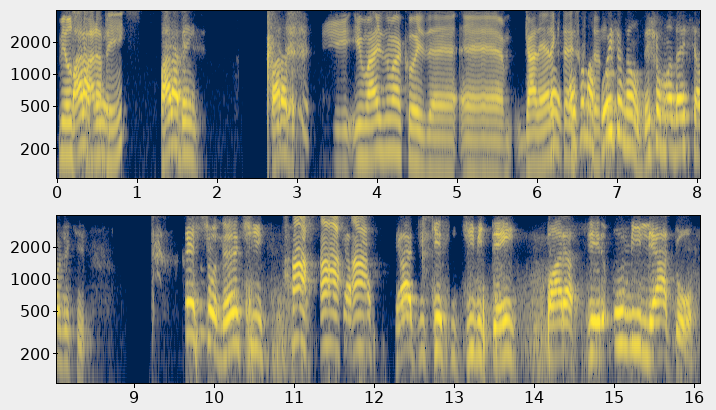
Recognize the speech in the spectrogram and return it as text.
meus parabéns. Parabéns. Parabéns. Parabéns. E, e mais uma coisa, é, é, galera que tá uma escutando. coisa não, deixa eu mandar esse áudio aqui. Impressionante a capacidade que esse time tem para ser humilhado.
